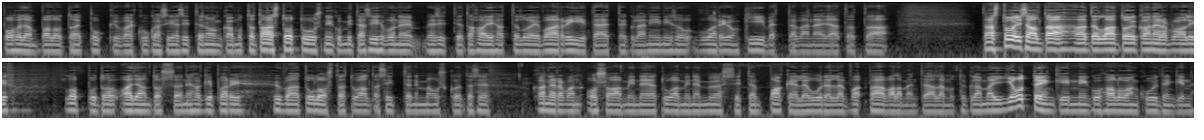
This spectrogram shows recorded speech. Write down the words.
pohjanpalo tai pukki vai kuka siellä sitten onkaan. Mutta taas totuus, niin kuin mitä Sihvonen esitti, että haihattelu ei vaan riitä, että kyllä niin iso vuori on kiivettävänä. Ja tota, taas toisaalta ajatellaan toi Kanerva oli loppu tuon ajan tuossa ja ne haki pari hyvää tulosta tuolta sitten, niin mä uskon, että se Kanervan osaaminen ja tuominen myös sitten pakelle uudelle va- päävalmentajalle, mutta kyllä mä jotenkin niin kuin haluan kuitenkin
